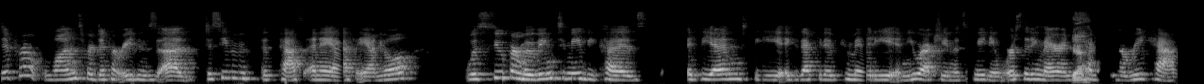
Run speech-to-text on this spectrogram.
different ones for different reasons uh, just even this past naf annual was super moving to me because at the end, the executive committee, and you were actually in this meeting, we're sitting there and yeah. kind of a recap.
